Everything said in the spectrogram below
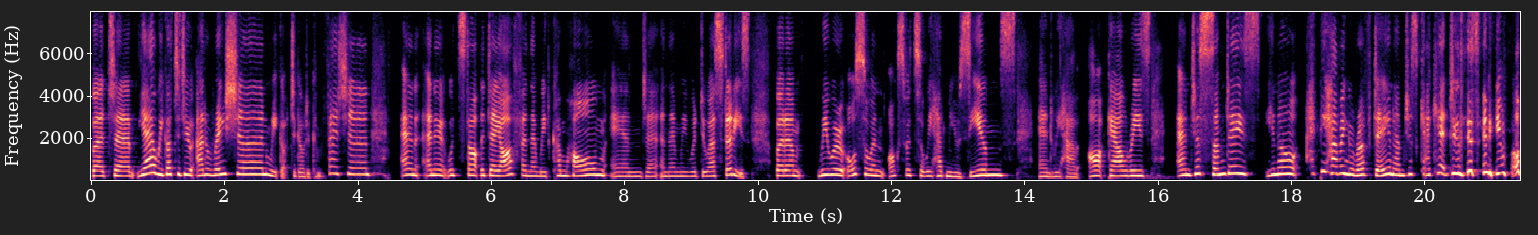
But um, yeah, we got to do adoration, we got to go to confession, and and it would start the day off and then we'd come home and uh, and then we would do our studies but um we were also in oxford so we had museums and we had art galleries and just some days you know i'd be having a rough day and i'm just i can't do this anymore.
